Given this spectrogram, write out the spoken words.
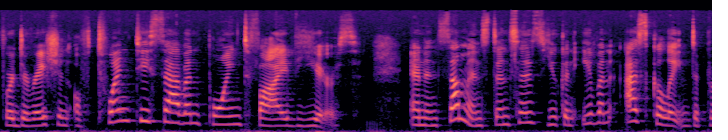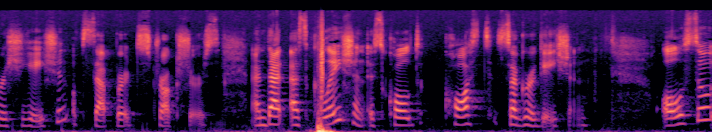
for duration of 27.5 years. And in some instances, you can even escalate depreciation of separate structures. And that escalation is called cost segregation. Also,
